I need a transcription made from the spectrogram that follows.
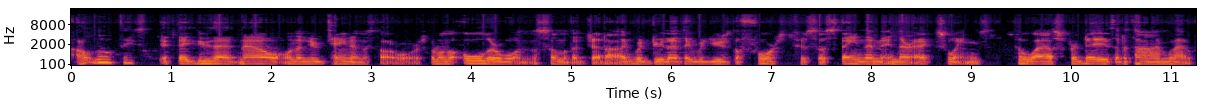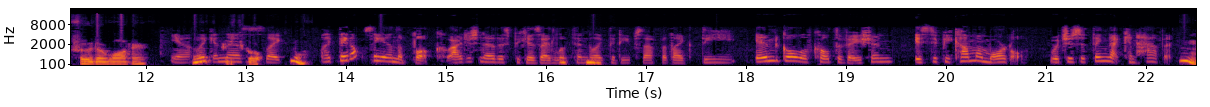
I don't know if they if they do that now on the new canon Star Wars, but on the older ones, some of the Jedi would do that. They would use the Force to sustain them in their X-wings to last for days at a time without food or water. Yeah, Oh, like in this, cool. like, like they don't say it in the book. I just know this because I looked into like the deep stuff. But like the end goal of cultivation is to become immortal, which is a thing that can happen. Hmm.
